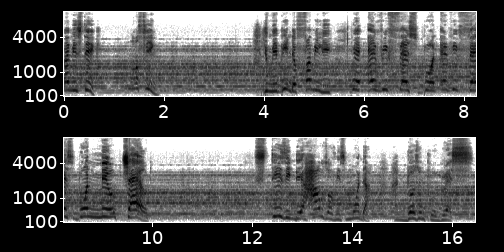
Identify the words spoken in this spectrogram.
By mistake. Nothing. You may be in the family where every firstborn, every firstborn male child stays in the house of his mother and doesn't progress.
